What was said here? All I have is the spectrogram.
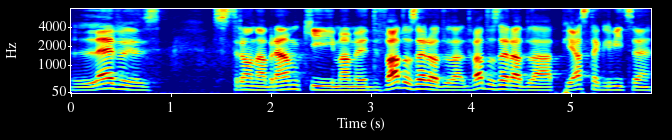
lewy strona bramki. Mamy 2 do 0 dla, 2 do 0 dla Piasta Gliwice.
